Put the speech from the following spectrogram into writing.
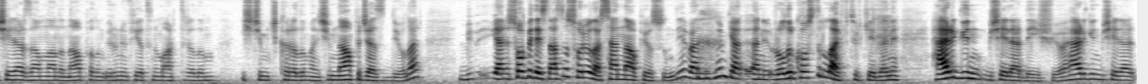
bir şeyler zamlandı ne yapalım ürünün fiyatını mı arttıralım işçi mi çıkaralım hani şimdi ne yapacağız diyorlar. Yani sohbet esnasında soruyorlar sen ne yapıyorsun diye. Ben de diyorum ki hani roller coaster life Türkiye'de hani her gün bir şeyler değişiyor. Her gün bir şeyler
